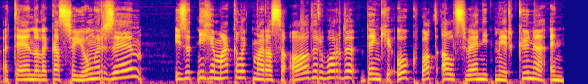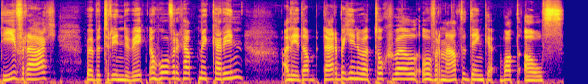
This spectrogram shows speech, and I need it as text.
uiteindelijk, als ze jonger zijn, is het niet gemakkelijk. Maar als ze ouder worden, denk je ook, wat als wij niet meer kunnen? En die vraag, we hebben het er in de week nog over gehad met Karin. Allee, dat, daar beginnen we toch wel over na te denken. Wat als?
